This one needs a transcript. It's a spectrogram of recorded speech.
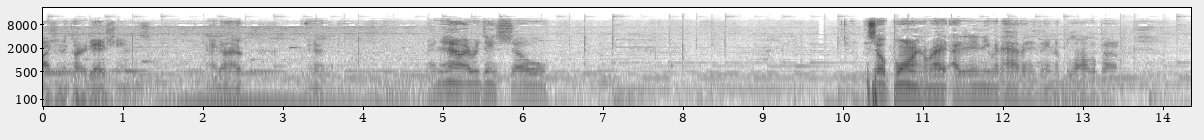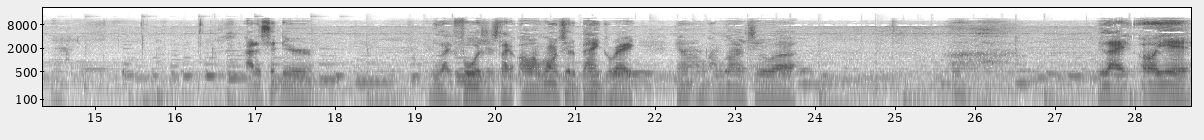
Watching the Kardashians. I don't have. Yeah. Right now, everything's so. So boring, right? I didn't even have anything to blog about. I to sit there do like foolishness, like, oh, I'm going to the bank, right? You know, I'm, I'm going to, uh, be like, oh yeah.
